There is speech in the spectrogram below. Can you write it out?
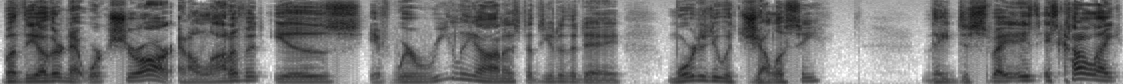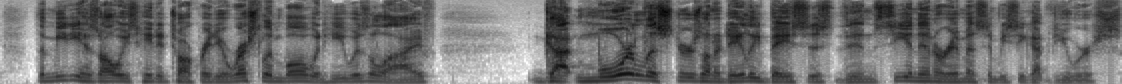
but the other networks sure are. And a lot of it is, if we're really honest at the end of the day, more to do with jealousy. They display, it's, it's kind of like the media has always hated talk radio. Rush Limbaugh, when he was alive, got more listeners on a daily basis than CNN or MSNBC got viewers.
